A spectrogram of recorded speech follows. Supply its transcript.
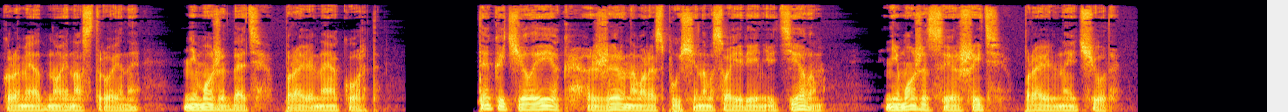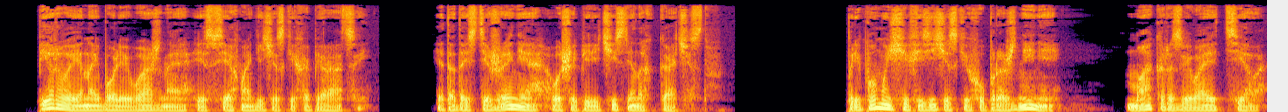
кроме одной, настроены, не может дать правильный аккорд – так и человек жирным распущенным своей ленью телом не может совершить правильное чудо. Первое и наиболее важное из всех магических операций – это достижение вышеперечисленных качеств. При помощи физических упражнений маг развивает тело.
